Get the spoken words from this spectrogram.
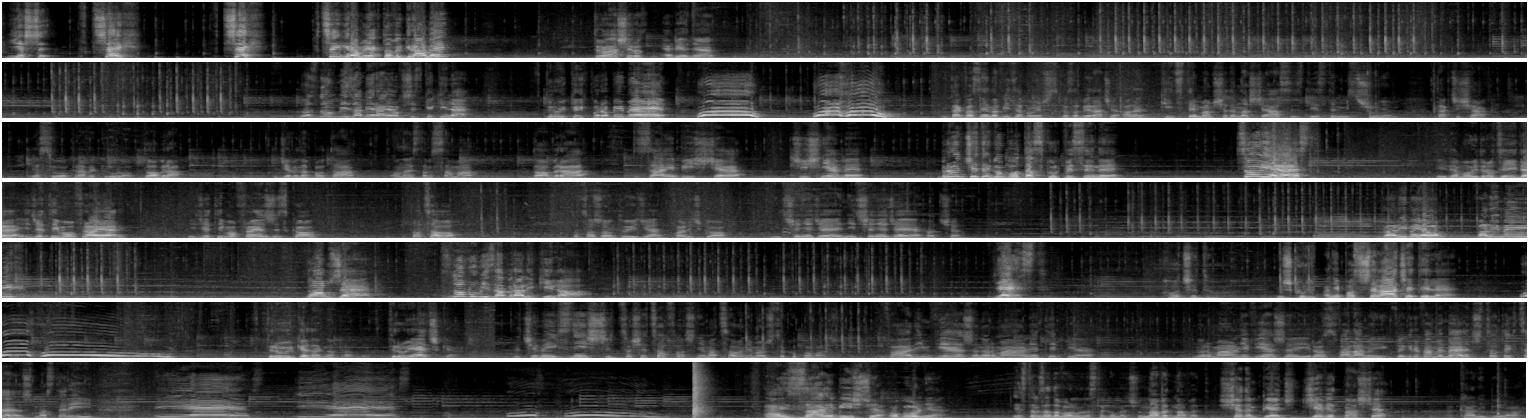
Jeszcze w trzech! W trzech! W trzech gramy, jak to wygramy? To ja się rozjebie, nie? Zabierają wszystkie kile! W trójkę ich porobimy! Woo! Woohoo! I tak was nienawidzę, bo mi wszystko zabieracie, ale kit z tym mam 17 asyst, jestem mistrzuniem. Tak czy siak. Jasuo prawie królo. Dobra. Idziemy na bota. Ona jest tam sama. Dobra. Zajebiście. Ciśniemy. Brońcie tego bota, skurwysyny! Co jest? Idę, moi drodzy, idę. Idzie Timo Frajer. Idzie Timo Frajerzysko. To co? To co, że on tu idzie? Walić go. Nic się nie dzieje, nic się nie dzieje. Chodźcie. Walimy ją! Walimy ich! Dobrze! Znowu mi zabrali killa! Jest! Chodźcie tu. Już kurwa nie postrzelacie tyle. Trójkę tak naprawdę. Trójeczkę. Lecimy ich zniszczyć. Co się cofasz? Nie ma co, nie ma już co kupować. Walim wieżę, normalnie typie. Normalnie wieżę i rozwalamy ich. Wygrywamy mecz. Co ty chcesz? Master E. Jest! Jest! Ej, zajebiście! Ogólnie. Jestem zadowolony z tego meczu. Nawet, nawet. 7-5, 19. A Kali była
